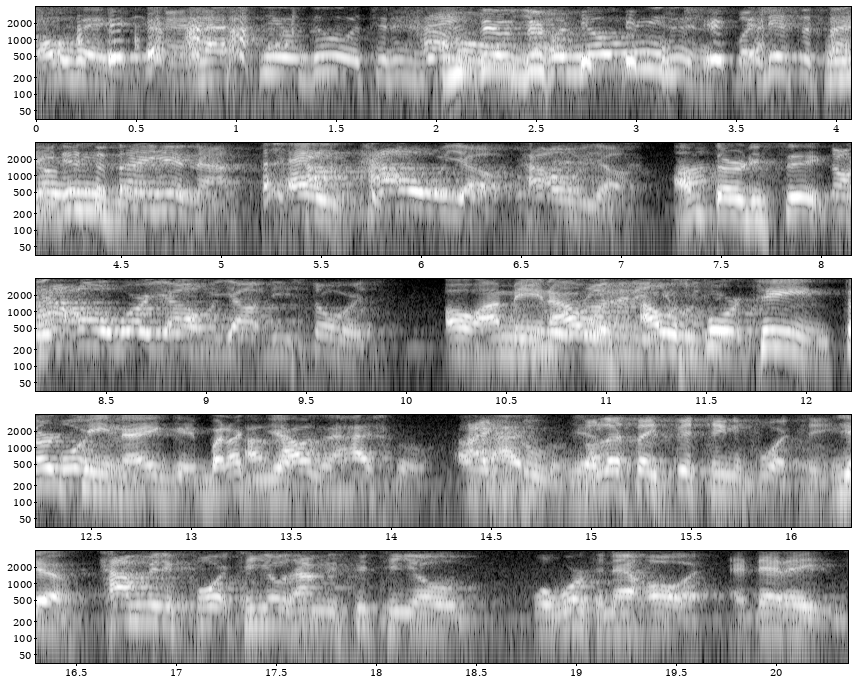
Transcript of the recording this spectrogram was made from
always, and I still do it to this day. You still do for it? no reason. But this the thing. no this reason. the thing here now. Hey. How, how old were y'all? How old y'all? I'm 36. No, how old were y'all when y'all these stories? Oh, I mean, I was I was 14, 13, 14. I ain't get- but I, I, yeah. I was in high school. I was High in school. yeah. So let's say 15 and 14. Yeah. How many 14 year olds, how many 15 year olds were working that hard at that age?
